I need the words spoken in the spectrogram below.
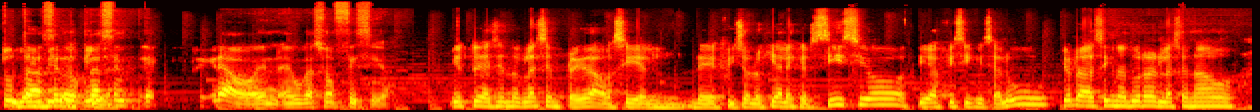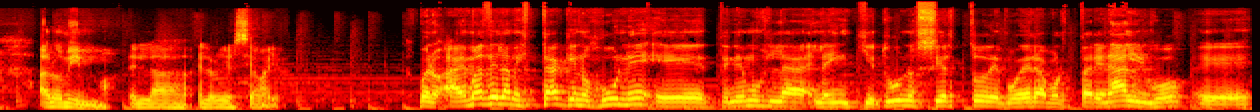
Tú, estás haciendo clases pregrado en educación física. Yo estoy haciendo clases en pregrado, sí, el de fisiología del ejercicio, actividad física y salud y otras asignaturas relacionadas a lo mismo en la, en la Universidad Mayor. Bueno, además de la amistad que nos une, eh, tenemos la, la, inquietud, ¿no es cierto?, de poder aportar en algo. Eh,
